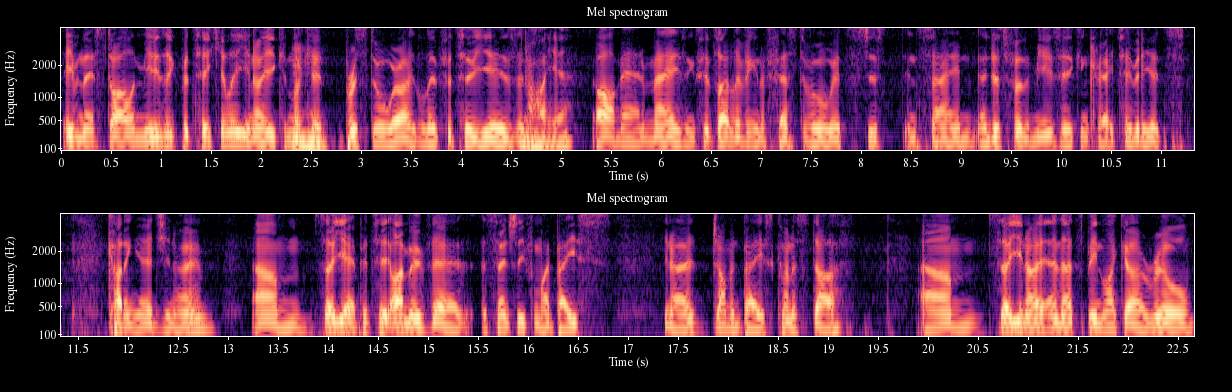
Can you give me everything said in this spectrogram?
Even their style of music, particularly, you know, you can look Mhm. at Bristol, where I lived for two years, and Oh yeah. Oh man, amazing! It's like living in a festival. It's just insane, and just for the music and creativity, it's cutting edge, you know. Um, so yeah, I moved there essentially for my bass, you know, drum and bass kind of stuff. Um, so you know, and that's been like a real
